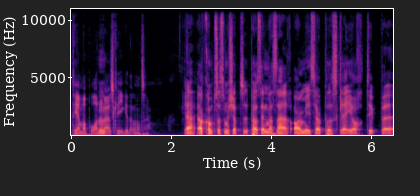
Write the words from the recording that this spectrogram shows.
tema på andra Mm. världskriget eller något så. Ja, jag har kompisar som har köpt på sig en massa här Army Surplus grejer, typ eh,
